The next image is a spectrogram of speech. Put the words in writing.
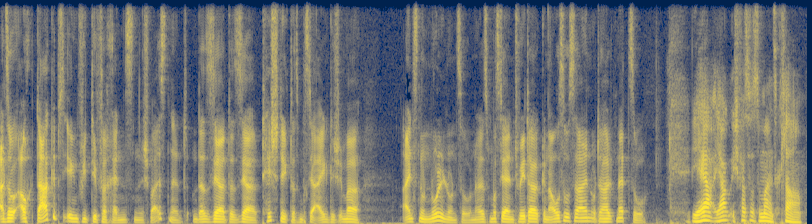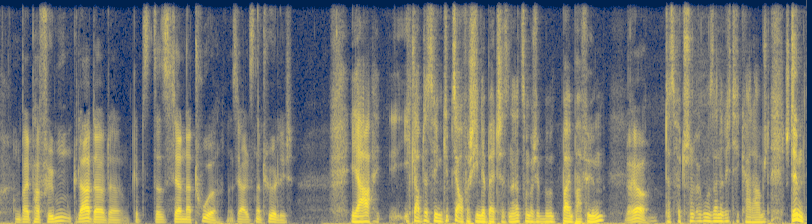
Also auch da gibt es irgendwie Differenzen, ich weiß nicht. Und das ist ja, das ist ja Technik, das muss ja eigentlich immer Einsen und Nullen und so. Ne? Es muss ja entweder genauso sein oder halt nicht so. Ja, ja, ich weiß, was du meinst, klar. Und bei Parfümen, klar, da, da gibt's, das ist ja Natur. Das ist ja alles natürlich. Ja, ich glaube, deswegen gibt es ja auch verschiedene Batches, ne? Zum Beispiel be- beim Parfüm. Ja, ja. Das wird schon irgendwo seine Richtigkeit haben. St- Stimmt.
